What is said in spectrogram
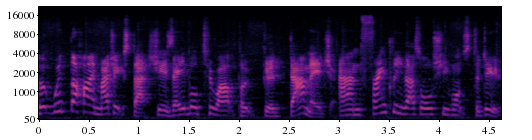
but with the high magic stat, she is able to output good damage, and frankly, that's all she wants to do.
